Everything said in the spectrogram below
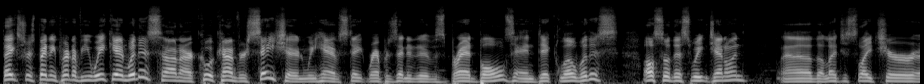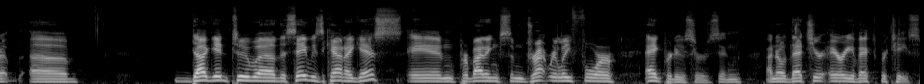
Thanks for spending part of your weekend with us on our KOOL Konversation. We have State Representatives Brad Boles and Dick Lowe with us. Also, this week, gentlemen, uh, the legislature uh, dug into uh, the savings account, I guess, and providing some drought relief for ag producers. And I know that's your area of expertise.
